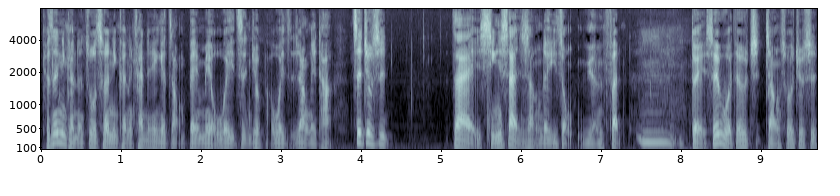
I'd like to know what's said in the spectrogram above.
可是你可能坐车，你可能看见一个长辈没有位置，你就把位置让给他，这就是在行善上的一种缘分。嗯，对，所以我就讲说，就是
